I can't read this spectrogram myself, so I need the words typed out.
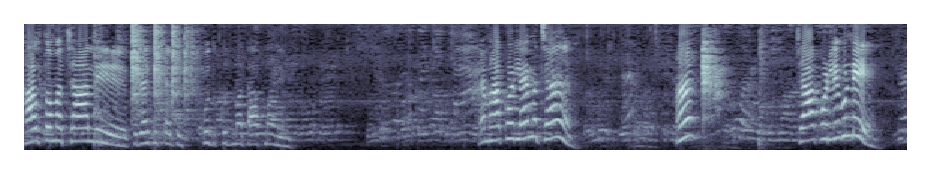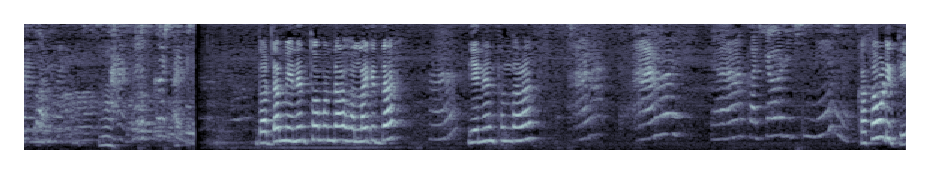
ಹಾಲ್ ತೊಂಬ ಚಾ ಅಲ್ಲಿ. ಕುದಿಯಾಕಿಟ್ಟೈತಿ ಕುದ್ ಕುದ್ ಮತ್ತೆ ಆಫ್ ಮಾಡಿ ನಮ್ ಹಾಕೊಡ್ಲೆ ಅಮ್ಮ ಚಾ ಆ? ಚಾ ಕೊಡ್ಲಿ ಗುಂಡಿ. ದೊಡ್ಡಮ್ಮ ಏನೇನ್ ತೊಗೊಂಬಂದಾಳ ಹೊಲ್ಲಾಗಿದ್ದ ಏನೇನ್ ತಂದಾಳ? ಕಸ ಹೊಡಿತಿ?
